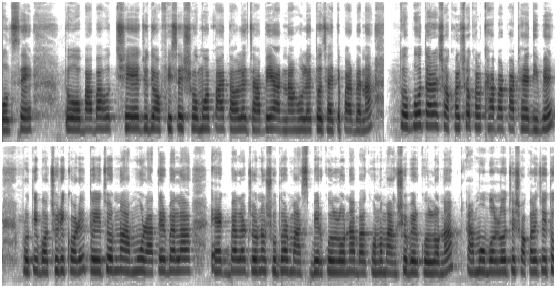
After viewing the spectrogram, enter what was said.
বলছে। তো বাবা হচ্ছে যদি অফিসের সময় পায় তাহলে যাবে, আর না হলে তো যাইতে পারবে না। তবুও তারা সকাল সকাল খাবার পাঠিয়ে দিবে। প্রতি বছরই করে। তো এই জন্য আম্মু রাতের বেলা এক বেলার জন্য শুধু আর মাছ বের করল না বা কোনো মাংস বের করল না। আম্মু বলল যে সকালে যেহেতু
